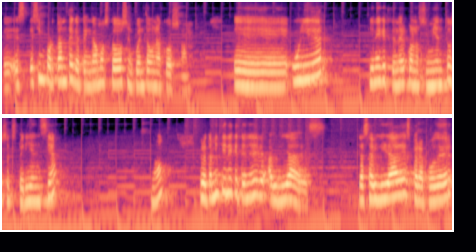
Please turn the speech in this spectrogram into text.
es, es, importante que tengamos todos en cuenta una cosa. Eh, un líder tiene que tener conocimientos, experiencia, ¿no? Pero también tiene que tener habilidades las habilidades para poder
